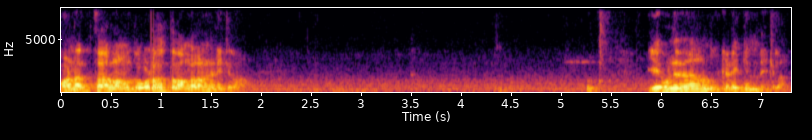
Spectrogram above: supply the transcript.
பணத்தால் நம்ம இந்த உலகத்தை வாங்கலாம்னு நினைக்கலாம். எவ்வளோ வேணாலும் நமக்கு கிடைக்கும்னு நினைக்கலாம்.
